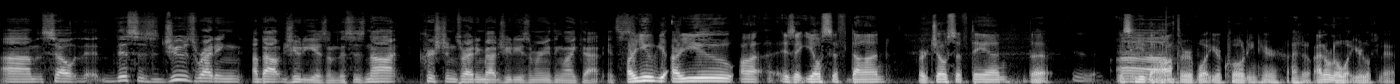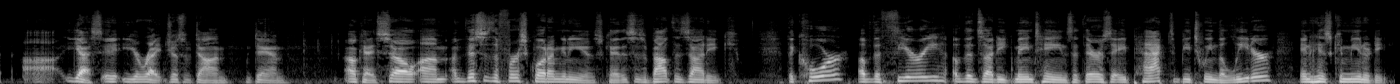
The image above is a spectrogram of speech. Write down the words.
um, so th- this is Jews writing about Judaism. This is not Christians writing about Judaism or anything like that. It's Are you are you uh, is it Joseph Dan or Joseph Dan? The is he the Um, author of what you're quoting here? I don't I don't know what you're looking at. yes, it, you're right, Joseph Don Dan. Okay, so um, this is the first quote I'm going to use. Okay, this is about the Tzaddik. The core of the theory of the Tzaddik maintains that there is a pact between the leader and his community,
